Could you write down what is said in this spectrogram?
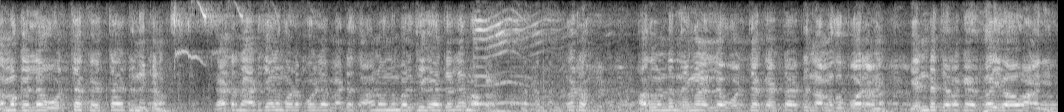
നമുക്കെല്ലാം ഒറ്റ കെട്ടായിട്ട് നിൽക്കണം. രണ്ടെണ്ണം അടിച്ചാലും കുഴപ്പമില്ല. മറ്റേ സാധനമൊന്നും വലിച്ചു കയറ്റല്ലേ മക്കൾ കേട്ടോ? അതുകൊണ്ട് നിങ്ങളെല്ലാം ഒറ്റ കെട്ടായിട്ട് നമുക്ക് പോരണം എന്റെ ചിറക്ക് എസ് ഐ ആവുകയാണെങ്കിൽ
